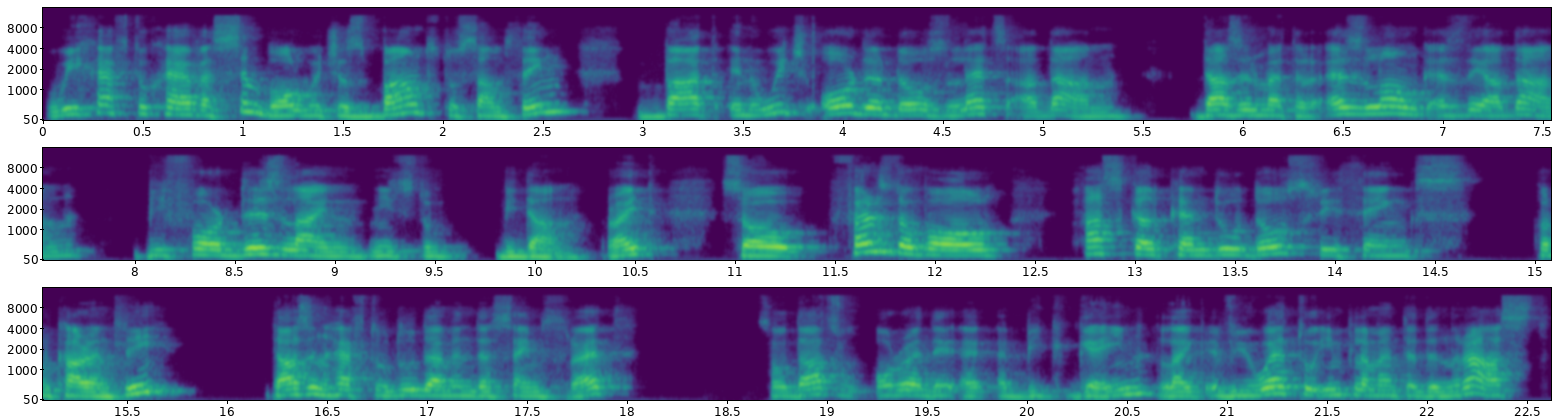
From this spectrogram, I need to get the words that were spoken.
we have to have a symbol which is bound to something, but in which order those lets are done doesn't matter as long as they are done before this line needs to be done, right? So first of all, Haskell can do those three things concurrently, doesn't have to do them in the same thread. So that's already a, a big gain. Like if you were to implement it in Rust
